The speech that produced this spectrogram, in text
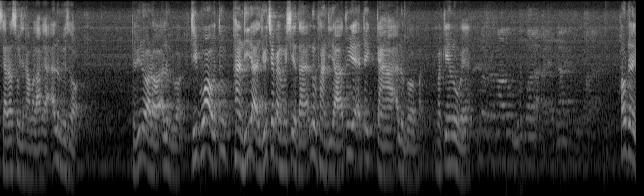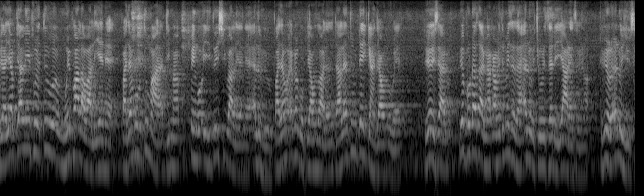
ဆရာတော်ဆိုချင်တာမလားဗျအဲ့လိုမျိုးဆိုတော့တပည့်တော်ကတော့အဲ့လိုမျိုးပေါ့ဒီဘဝကိုသူဖန်တီးတာရွေးချက်ပိုင်ခွင့်ရှိတဲ့အတိုင်းအဲ့လိုဖန်တီးတာသူ့ရဲ့အတိတ်ကံကအဲ့လိုပေါ့မကင်းလို့ပဲဒီလိုပထမဆုံးမိုးသွားလာတယ်ကြားနေမိုးသွားလာတယ်ဟုတ်တယ်ဗျာယောက်ျားလေးဖို့သူ့ကိုမွေးဖွားလာပါလေရဲ့နဲ့ဘာကြောင့်မို့သူ့မှာဒီမှာပင်ကိုအည်သွေးရှိပါလေရဲ့နဲ့အဲ့လိုမျိုးဘာကြောင့်အဲ့ဘက်ကိုပြောင်းသွားလဲဒါလည်းသူ့တိတ်ကံကြောင်းလို့ပဲဒီလိုစားပြီးတော့ဗုဒ္ဓဆာများကာမီတမိတ်ဆာဆာအဲ့လိုအကျိုးဆက်တွေရတယ်ဆိုရင်တော့ဒီလိုအဲ့လိုယူဆ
